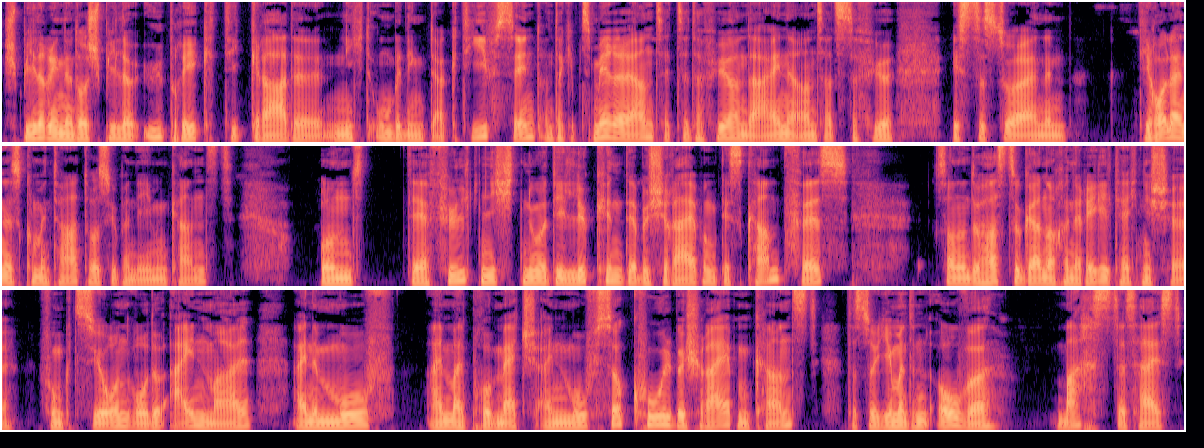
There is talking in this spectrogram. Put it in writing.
Spielerinnen oder Spieler übrig, die gerade nicht unbedingt aktiv sind. Und da gibt's mehrere Ansätze dafür. Und der eine Ansatz dafür ist, dass du einen, die Rolle eines Kommentators übernehmen kannst. Und der füllt nicht nur die Lücken der Beschreibung des Kampfes, sondern du hast sogar noch eine regeltechnische Funktion, wo du einmal einen Move, einmal pro Match einen Move so cool beschreiben kannst, dass du jemanden over machst. Das heißt,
